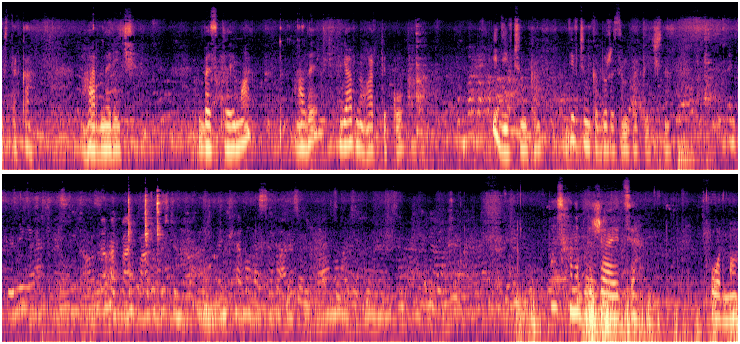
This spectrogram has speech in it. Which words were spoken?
Ось така гарна річ. Без клейма, але явно артико. І дівчинка. Дівчинка дуже симпатична. Пасха наближається. Форма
